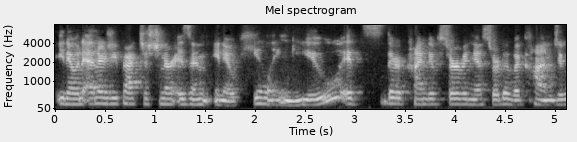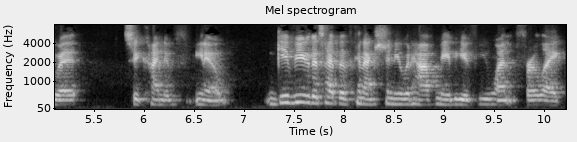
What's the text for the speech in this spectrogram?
you know an energy practitioner isn't you know healing you it's they're kind of serving as sort of a conduit to kind of you know give you the type of connection you would have maybe if you went for like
